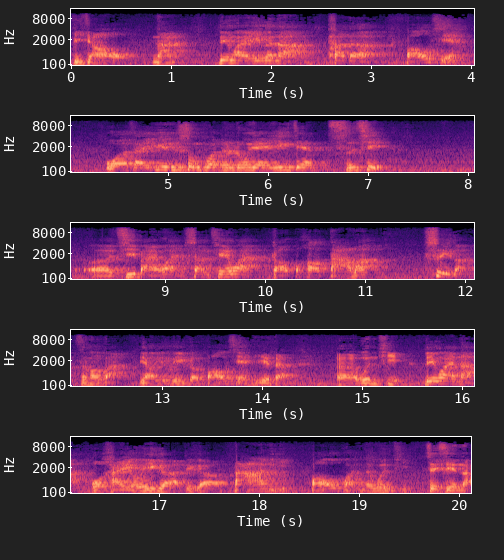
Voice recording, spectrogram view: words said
比较难。另外一个呢，它的保险，我在运送过程中间一件瓷器。呃，几百万、上千万，搞不好打了、碎了怎么办？要有一个保险业的呃问题。另外呢，我还有一个这个打理保管的问题，这些呢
